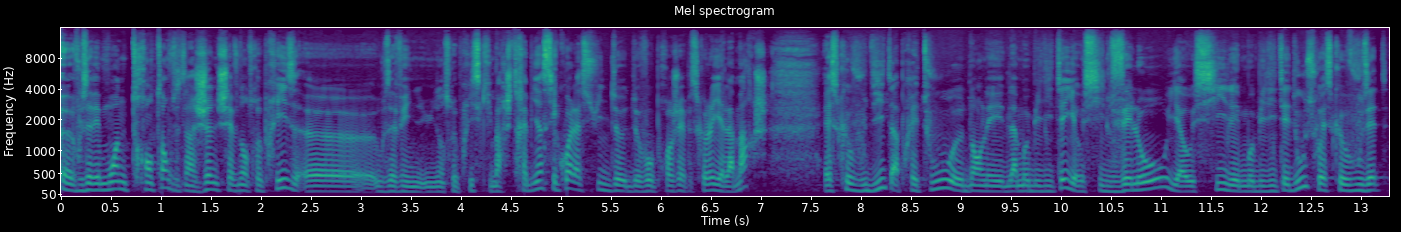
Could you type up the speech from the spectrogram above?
Euh, vous avez moins de 30 ans, vous êtes un jeune chef d'entreprise, euh, vous avez une, entreprise qui marche très bien. C'est quoi la suite de, vos projets? Parce que là, il y a la marche. Est-ce que vous dites, après tout, euh, dans la mobilité, il y a aussi le vélo, il y a aussi les mobilités douces, ou est-ce que vous êtes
